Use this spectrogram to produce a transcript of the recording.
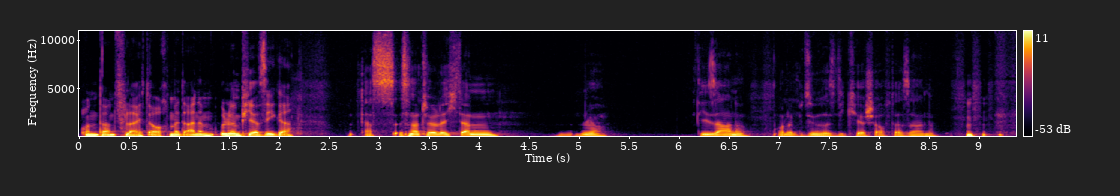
Und dann vielleicht auch mit einem Olympiasieger. Das ist natürlich dann, ja, die Sahne oder beziehungsweise die Kirsche auf der Sahne.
